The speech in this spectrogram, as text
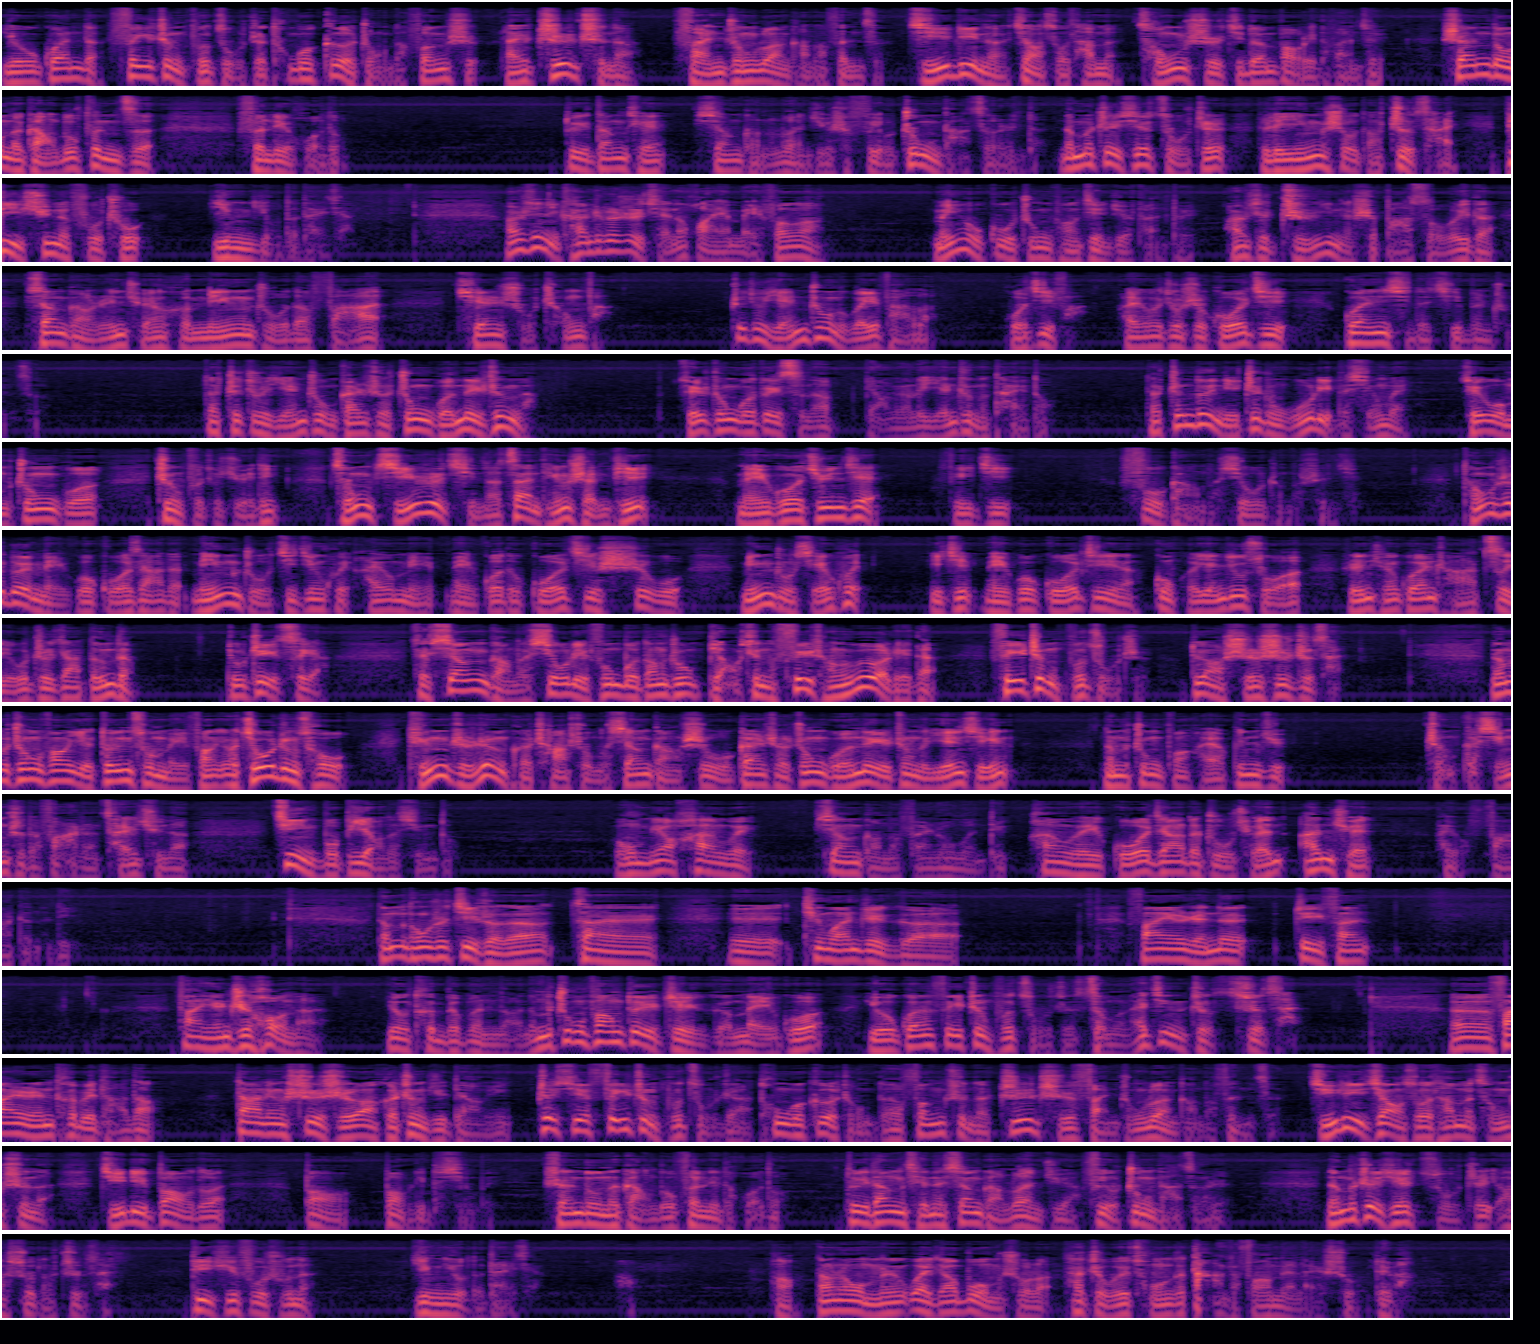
有关的非政府组织通过各种的方式来支持呢反中乱港的分子，极力呢教唆他们从事极端暴力的犯罪，煽动的港独分子分裂活动。”对当前香港的乱局是负有重大责任的。那么这些组织理应受到制裁，必须呢付出应有的代价。而且你看这个日前的话呀，美方啊没有顾中方坚决反对，而且执意呢是把所谓的香港人权和民主的法案签署惩罚，这就严重的违反了国际法，还有就是国际关系的基本准则。那这就是严重干涉中国内政啊！所以中国对此呢表明了严正的态度。那针对你这种无理的行为。所以我们中国政府就决定从即日起呢暂停审批美国军舰、飞机赴港的休整的申请。同时对美国国家的民主基金会、还有美美国的国际事务民主协会以及美国国际呢共和研究所、人权观察、自由之家等等，就这次呀，在香港的修例风波当中表现的非常恶劣的非政府组织都要实施制裁。那么中方也敦促美方要纠正错误，停止任何插手的香港事务、干涉中国内政的言行。那么中方还要根据整个形势的发展，采取呢进一步必要的行动。我们要捍卫香港的繁荣稳定，捍卫国家的主权、安全还有发展的利益。那么同时，记者呢在呃听完这个发言人的这一番发言之后呢，又特别问到：那么中方对这个美国有关非政府组织怎么来进行制制裁？呃，发言人特别答到，大量事实啊和证据表明，这些非政府组织啊，通过各种的方式呢，支持反中乱港的分子，极力教唆他们从事呢极力暴端、暴暴力的行为，煽动的港独分裂的活动，对当前的香港乱局啊负有重大责任。那么这些组织要受到制裁，必须付出呢应有的代价。好，好，当然我们外交部我们说了，他只会从一个大的方面来说，对吧？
